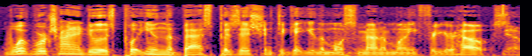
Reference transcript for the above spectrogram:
what we're trying to do is put you in the best position to get you the most amount of money for your house. Yeah.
